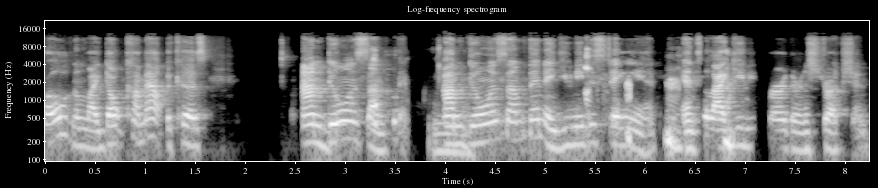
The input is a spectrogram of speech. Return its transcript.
told them like don't come out because i'm doing something. I'm doing something and you need to stay in until i give you further instruction.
